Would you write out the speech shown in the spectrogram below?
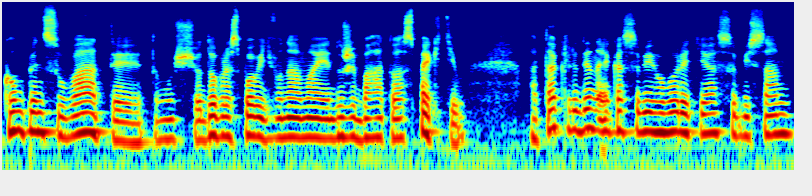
компенсувати, тому що добра сповідь вона має дуже багато аспектів. А так людина, яка собі говорить, я собі сам.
